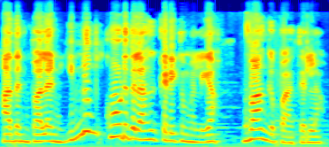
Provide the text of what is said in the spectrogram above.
அதன் பலன் இன்னும் கூடுதலாக கிடைக்கும் இல்லையா வாங்க பார்த்திடலாம்.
